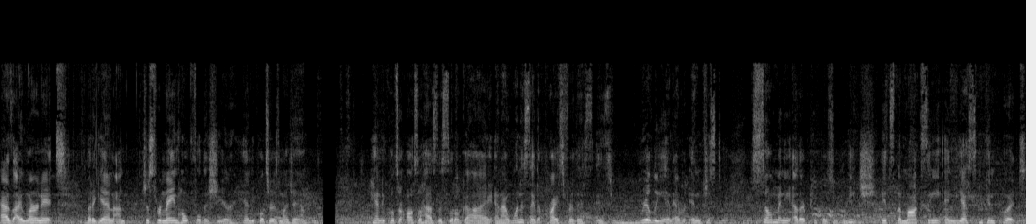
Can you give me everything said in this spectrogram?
as I learn it. But again, I'm just remain hopeful this year. Handi Quilter is my jam. Handi Quilter also has this little guy, and I want to say the price for this is really in every, in just so many other people's reach. It's the Moxie, and yes, you can put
